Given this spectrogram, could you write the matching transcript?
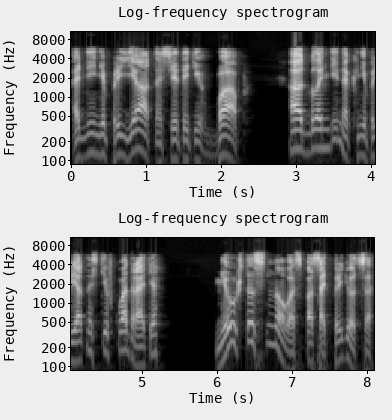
Одни неприятности от этих баб, а от блондинок неприятности в квадрате. Неужто снова спасать придется?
